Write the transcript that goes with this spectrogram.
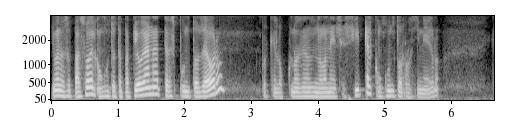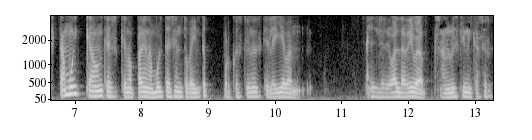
Y bueno, eso pasó, el conjunto tapatío gana tres puntos de oro, porque lo, no, no lo necesita el conjunto rojinegro. Está muy cabrón que, que no paguen la multa de 120 por cuestiones que le llevan el rival de arriba. San Luis tiene que hacer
